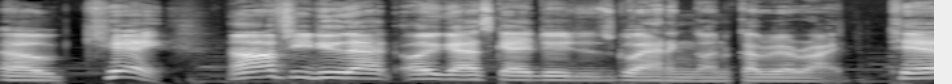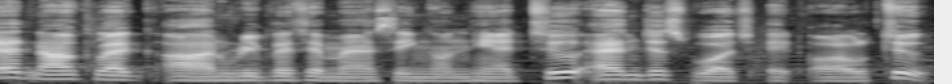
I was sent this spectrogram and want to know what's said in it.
Okay, now after you do that, all you guys gotta do is just go ahead and go on career right here. Now click on replace your massing on here too and just watch it all too.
